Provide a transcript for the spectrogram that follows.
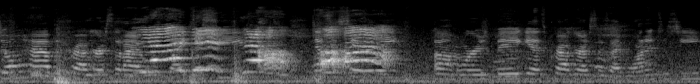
don't have the progress that I would like to see necessarily um, or as big as progress as I've wanted to see.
